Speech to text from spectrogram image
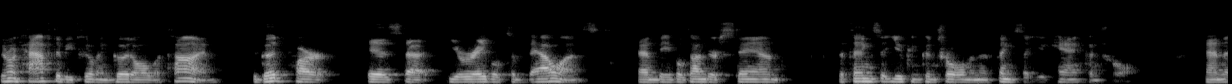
You don't have to be feeling good all the time. The good part is that you're able to balance and be able to understand the things that you can control and the things that you can't control. And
